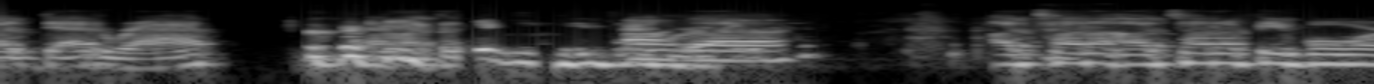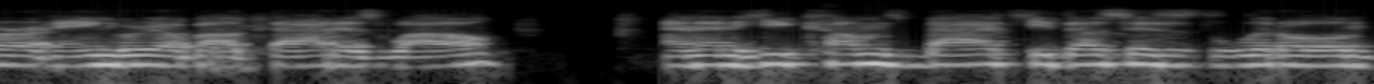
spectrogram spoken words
a dead rat, and like oh yeah a ton of a ton of people were angry about that as well. And then he comes back. He does his little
